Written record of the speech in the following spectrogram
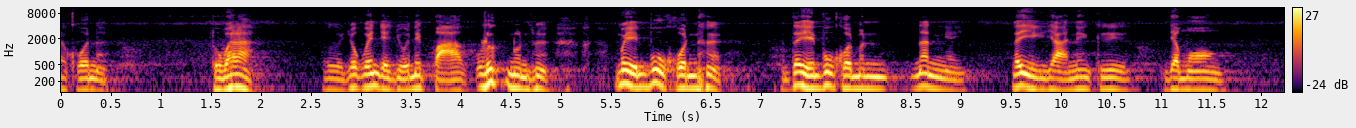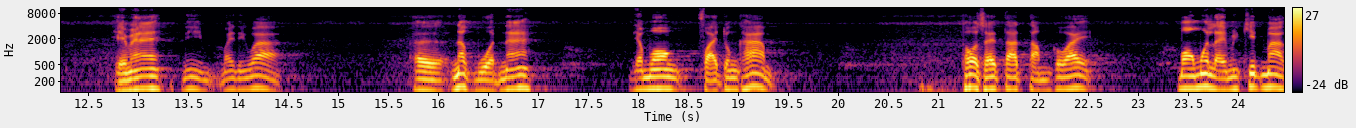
ละคนน่ะ ถูกไหมล่ะเออยกเว้นจะอยู่ในป่าลึกนุ่นไม่เห็นผู้คนถ้าเห็นผู้คนมันนั่นไง และอีกอย่างหนึ่งคือ อย่ามอง เห็นไหมนี่หมายถึงว่า เออนักบวชนะ อย่ามองฝ่ายตรงข้าม ทอดสายตาต่ำเขาไว้ มองเมื่อไหร่มันคิดมาก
